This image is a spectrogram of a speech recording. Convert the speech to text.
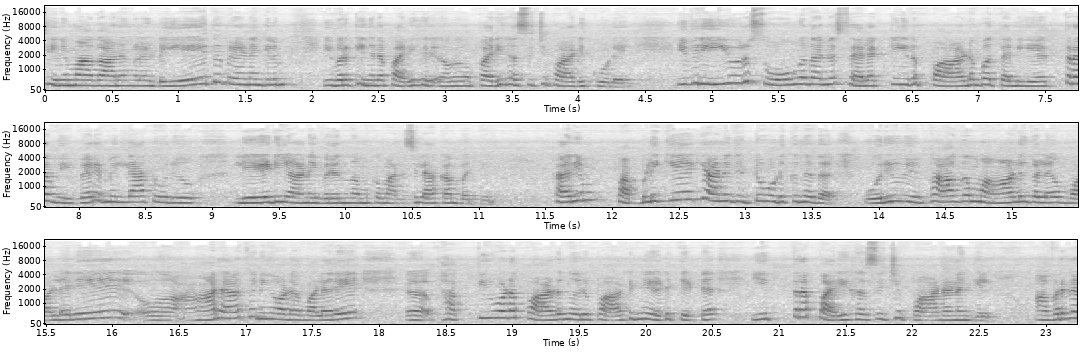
സിനിമാ ഗാനങ്ങളുണ്ട്. ഏത് വേണമെങ്കിലും ഇവർക്ക് ഇങ്ങനെ പരിഹ പരിഹസിച്ച് പാടിക്കൂടെ? ഇവർ ഈ ഒരു സോങ് തന്നെ സെലക്ട് ചെയ്ത് പാടുമ്പോൾ തന്നെ എത്ര വിവരമില്ലാത്ത ഒരു ലേഡിയാണ് ഇവരെന്ന് നമുക്ക് മനസ്സിലാക്കാൻ പറ്റും. കാര്യം പബ്ലിക്കിലേക്കാണ് ഇത് ഇട്ട് കൊടുക്കുന്നത് ഒരു വിഭാഗം ആളുകൾ വളരെ ആരാധനയോടെ വളരെ ഭക്തിയോടെ പാടുന്ന ഒരു പാട്ടിനെ എടുത്തിട്ട് ഇത്ര പരിഹസിച്ച് പാടണമെങ്കിൽ അവരുടെ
